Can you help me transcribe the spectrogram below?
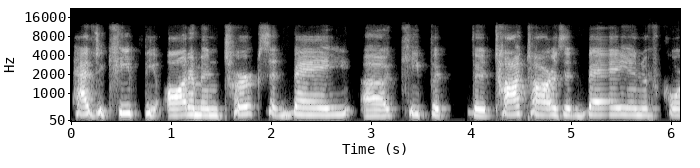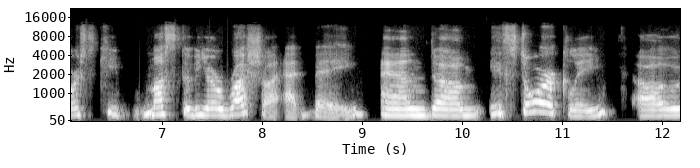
had to keep the Ottoman Turks at bay, uh, keep the, the Tatars at bay, and of course, keep Muscovy or Russia at bay. And um, historically, uh,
